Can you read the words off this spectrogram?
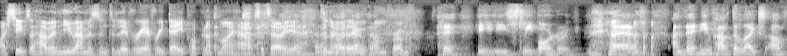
I seem to have a new Amazon delivery every day popping up in my house. I tell you, I don't know where they will come from. he, he's sleep ordering. Um, and then you have the likes of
